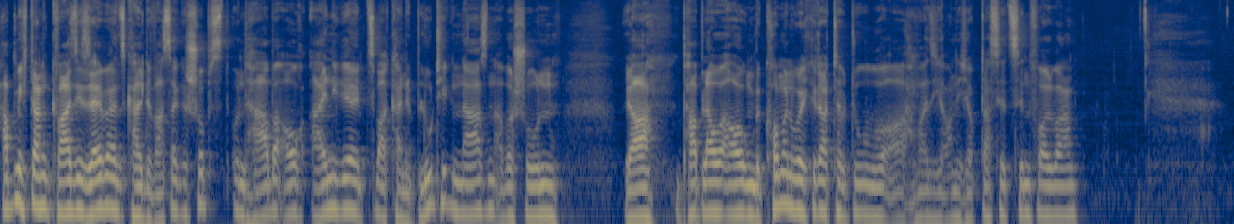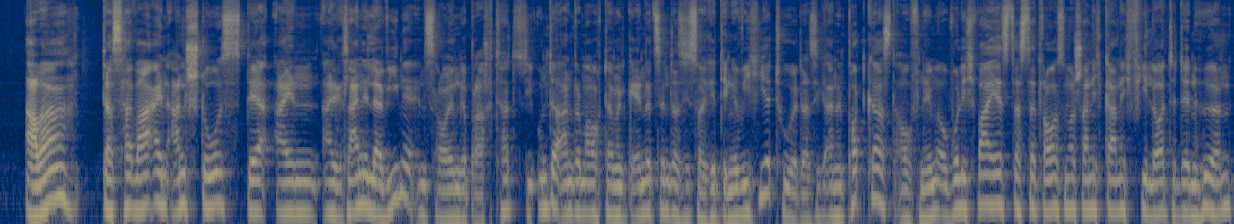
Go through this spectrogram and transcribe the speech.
Habe mich dann quasi selber ins kalte Wasser geschubst und habe auch einige, zwar keine blutigen Nasen, aber schon ja, ein paar blaue Augen bekommen, wo ich gedacht habe, du, oh, weiß ich auch nicht, ob das jetzt sinnvoll war. Aber das war ein Anstoß, der ein, eine kleine Lawine ins Rollen gebracht hat, die unter anderem auch damit geendet sind, dass ich solche Dinge wie hier tue, dass ich einen Podcast aufnehme, obwohl ich weiß, dass da draußen wahrscheinlich gar nicht viele Leute den hören.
